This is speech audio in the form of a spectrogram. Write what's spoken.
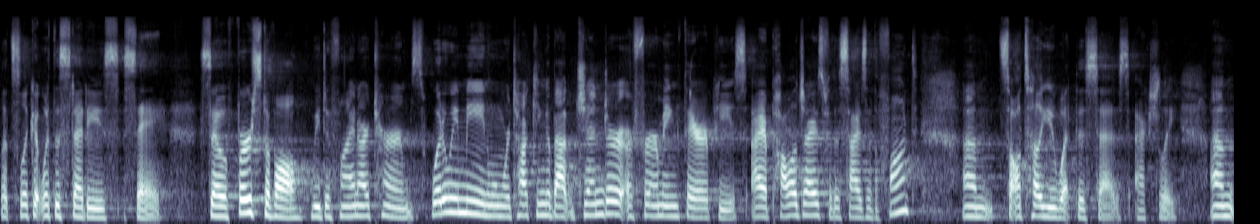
Let's look at what the studies say. So, first of all, we define our terms. What do we mean when we're talking about gender affirming therapies? I apologize for the size of the font, um, so I'll tell you what this says actually. Um,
